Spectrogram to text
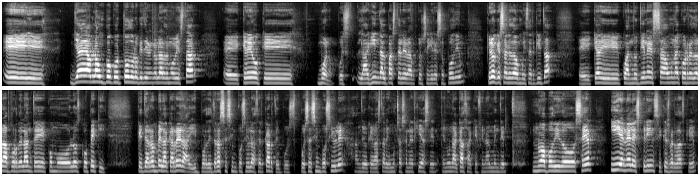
Eh, ya he hablado un poco todo lo que tienen que hablar de Movistar. creo que, bueno, pues la guinda al pastel era conseguir ese podium. Creo que se ha quedado muy cerquita. Eh, que cuando tienes a una corredora por delante como los Kopecky que te rompe la carrera y por detrás es imposible acercarte, pues, pues es imposible, han tenido que gastar muchas energías en, una caza que finalmente no ha podido ser, y en el sprint sí que es verdad que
